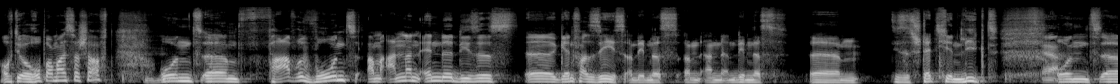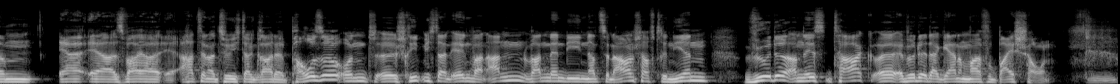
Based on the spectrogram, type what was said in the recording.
auf die Europameisterschaft. Mhm. Und ähm, Favre wohnt am anderen Ende dieses äh, Genfer Sees, an dem das, an, an, an dem das ähm, dieses Städtchen liegt. Ja. Und ähm, er, er, es war ja, er hatte natürlich dann gerade Pause und äh, schrieb mich dann irgendwann an, wann denn die Nationalmannschaft trainieren würde am nächsten Tag. Äh, er würde da gerne mal vorbeischauen. Mhm.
